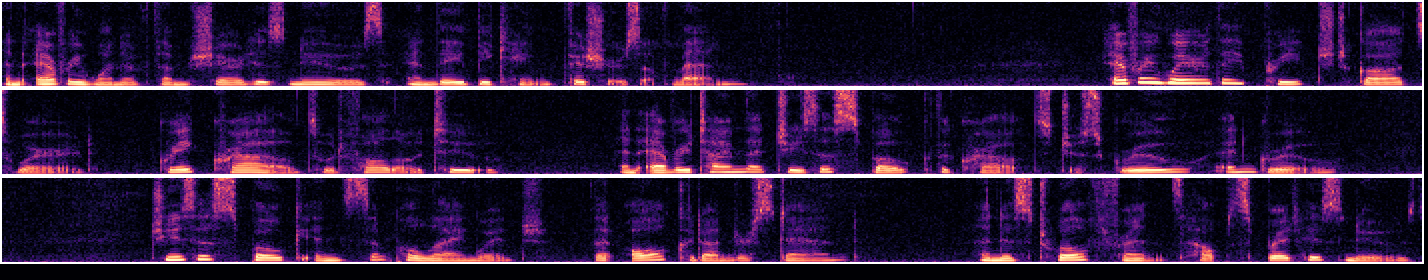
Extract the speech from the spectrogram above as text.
and every one of them shared his news, and they became fishers of men. Everywhere they preached God's word, great crowds would follow too, and every time that Jesus spoke, the crowds just grew and grew. Jesus spoke in simple language that all could understand, and his twelve friends helped spread his news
